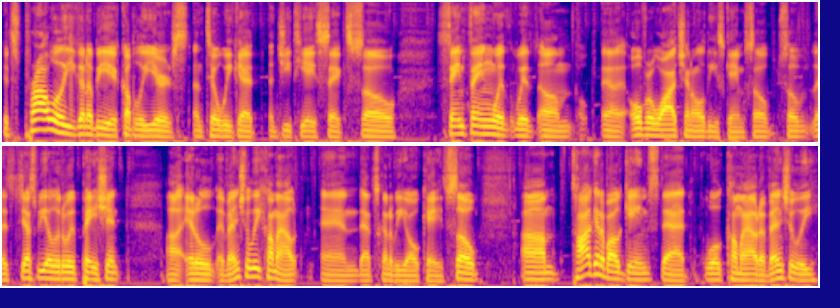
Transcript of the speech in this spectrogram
it's probably to be a couple of years until we get a GTA 6. So same thing with with um, uh, Overwatch and all these games. So so let's just be a little bit patient. Uh, it'll eventually come out, and that's to be okay. So um, talking about games that will come out eventually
